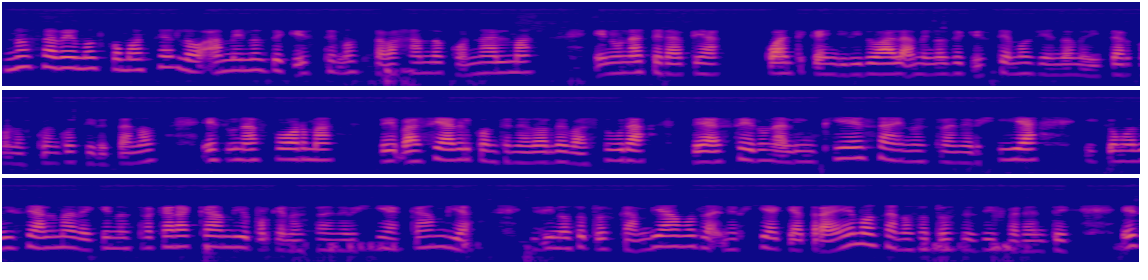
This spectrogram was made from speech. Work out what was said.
no sabemos cómo hacerlo a menos de que estemos trabajando con alma en una terapia cuántica individual, a menos de que estemos yendo a meditar con los cuencos tibetanos, es una forma de vaciar el contenedor de basura, de hacer una limpieza en nuestra energía y como dice Alma, de que nuestra cara cambie porque nuestra energía cambia. Y si nosotros cambiamos, la energía que atraemos a nosotros es diferente. Es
